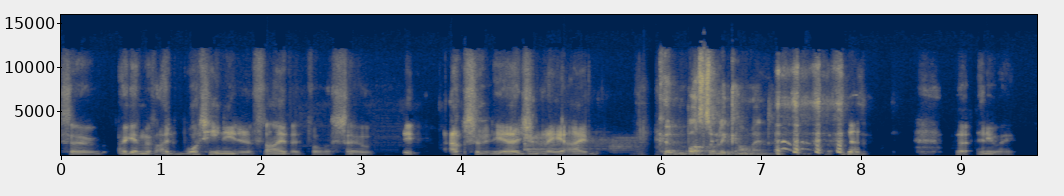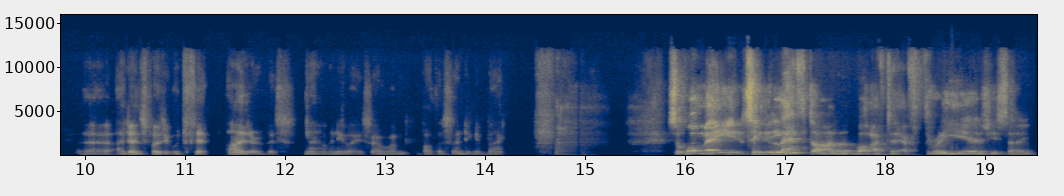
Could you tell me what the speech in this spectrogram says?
So I gave him a, what he needed a fiver for. So it, absolutely urgently, I. Couldn't possibly comment. But anyway, uh, I don't suppose it would fit either of us now. Anyway, so I won't bother sending it back. So what made you? So you left Island? What after after three years? You say to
